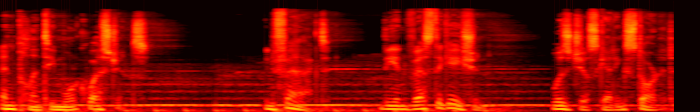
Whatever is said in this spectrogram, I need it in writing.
and plenty more questions. In fact, the investigation was just getting started.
